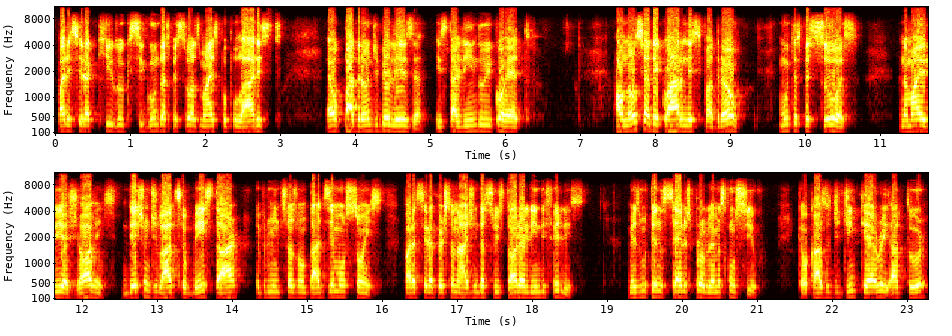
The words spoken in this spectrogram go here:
parecer aquilo que, segundo as pessoas mais populares, é o padrão de beleza, está lindo e correto. Ao não se adequar nesse padrão, muitas pessoas, na maioria jovens, deixam de lado seu bem-estar, reprimindo suas vontades e emoções para ser a personagem da sua história linda e feliz, mesmo tendo sérios problemas consigo, que é o caso de Jim Carrey, ator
